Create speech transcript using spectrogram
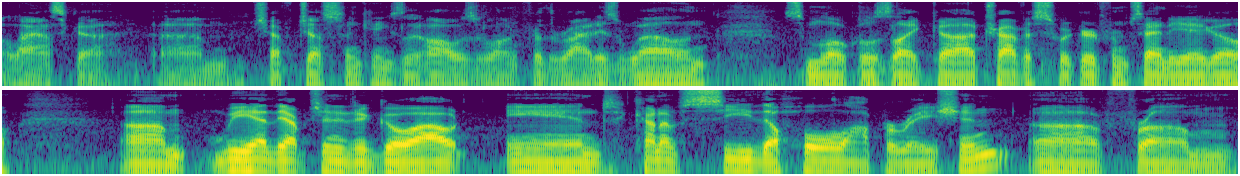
Alaska. Um, Chef Justin Kingsley Hall was along for the ride as well, and some locals like uh, Travis Swikard from San Diego. Um, we had the opportunity to go out and kind of see the whole operation uh, from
